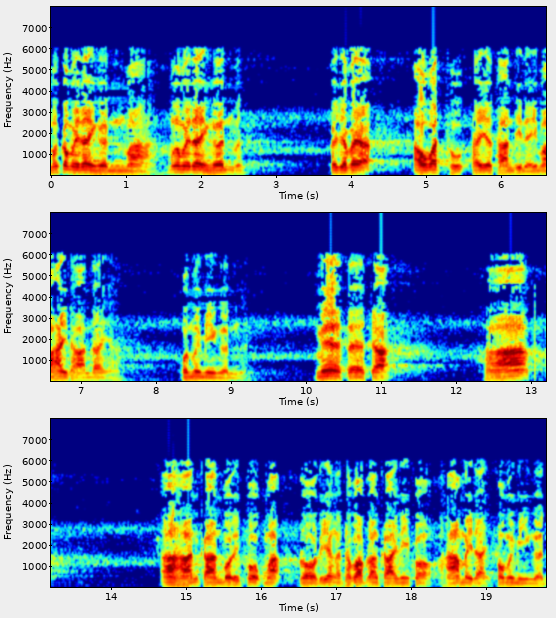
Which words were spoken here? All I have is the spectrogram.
มันก็ไม่ได้เงินมา เมื่อไม่ได้เงินมัน ก็จะไปเอาวัตถุทายทานที่ไหนมาให้ทานได้ฮะคนไม่มีเงิน แม้แต่จะหาอาหารการบริโภคมาหล่อเลี้ยงอัตภาพร่างกายนี้ก็หาไม่ได้ เพราะไม่มีเงิน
